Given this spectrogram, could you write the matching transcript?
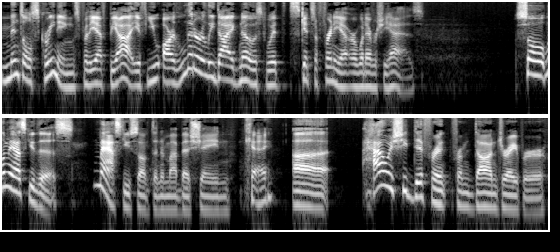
mental screenings for the FBI if you are literally diagnosed with schizophrenia or whatever she has? So let me ask you this. Let me ask you something in my best Shane. Okay. Uh, how is she different from Don Draper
